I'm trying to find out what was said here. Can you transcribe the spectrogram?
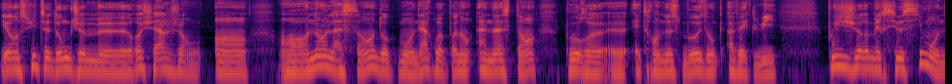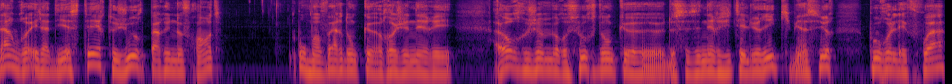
et ensuite donc je me recharge en, en, en enlaçant donc mon arbre pendant un instant pour euh, euh, être en osmose donc avec lui. Puis je remercie aussi mon arbre et la déesse toujours par une offrande pour m'avoir donc régénéré. Alors je me ressource donc de ces énergies telluriques, bien sûr, pour les fois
